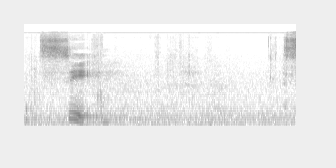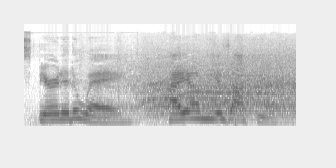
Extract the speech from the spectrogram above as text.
let's see, Spirited Away, Hayao Miyazaki.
